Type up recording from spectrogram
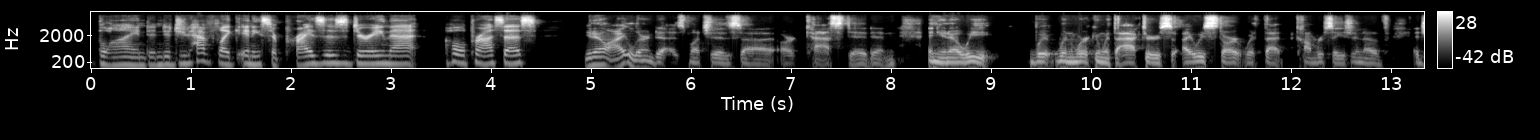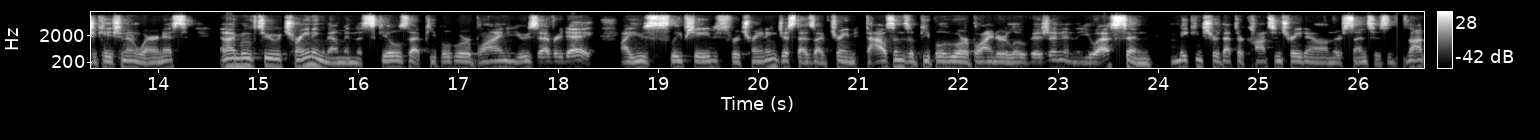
blind? And did you have like any surprises during that whole process? You know, I learned as much as uh, our cast did, and and you know, we when working with the actors, I always start with that conversation of education and awareness and I moved to training them in the skills that people who are blind use every day. I use sleep shades for training, just as I've trained thousands of people who are blind or low vision in the US and making sure that they're concentrating on their senses. It's not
